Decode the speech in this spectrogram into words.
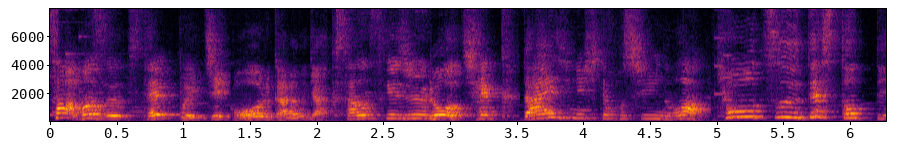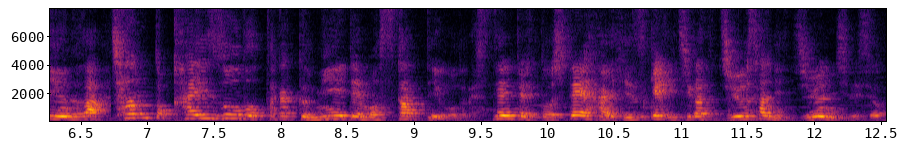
さあ、まず、ステップ1、ゴールからの逆算スケジュールをチェック。大事にしてほしいのは、共通テストっていうのが、ちゃんと解像度高く見えてますかっていうことです。前提として、はい、日付1月13日、10日ですよ。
